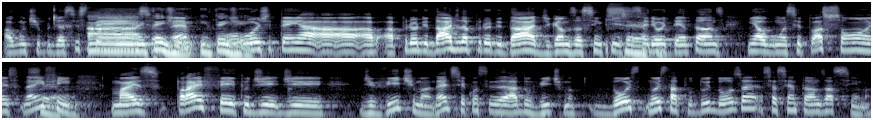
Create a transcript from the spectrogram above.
algum tipo de assistência. Ah, entendi, né? entendi. Ho- Hoje tem a, a, a- a prioridade da prioridade, digamos assim, que Certo. seria 80 anos em algumas situações, né? Certo. Enfim, mas para efeito de, de, de vítima, né, de ser considerado vítima do, no Estatuto do Idoso, é 60 anos acima.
